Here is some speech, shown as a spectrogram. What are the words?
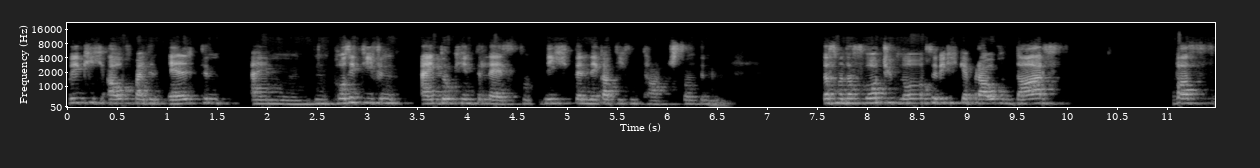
wirklich auch bei den Eltern einen, einen positiven Eindruck hinterlässt und nicht den negativen Touch, sondern dass man das Wort Hypnose wirklich gebrauchen darf. Was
